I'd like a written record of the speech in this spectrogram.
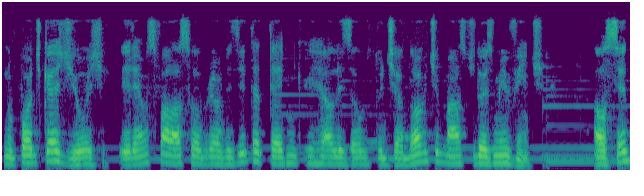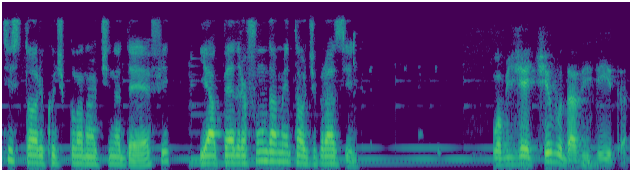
No podcast de hoje, iremos falar sobre uma visita técnica que realizamos no dia 9 de março de 2020, ao Centro Histórico de Planaltina DF e à Pedra Fundamental de Brasília. O objetivo da visita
